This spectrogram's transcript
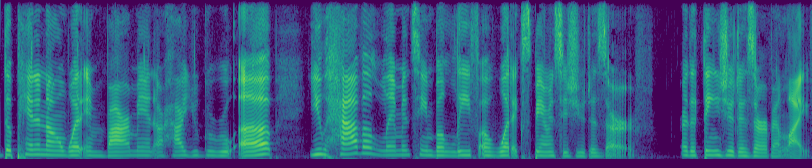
depending on what environment or how you grew up, you have a limiting belief of what experiences you deserve or the things you deserve in life.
